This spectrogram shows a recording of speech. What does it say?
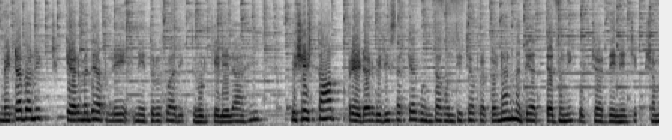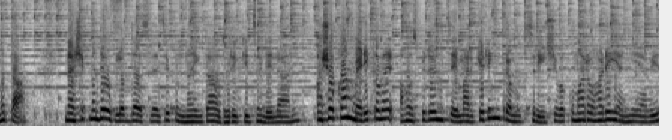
मेटाबॉलिक केअरमध्ये आपले नेतृत्व अधिक दृढ केलेलं आहे. विशेषतः प्रेडर विलीसारख्या गुंतागुंतीच्या प्रकरणांमध्ये अत्याधुनिक उपचार देण्याची क्षमता नाशिकमध्ये उपलब्ध असल्याचे पुन्हा एकदा अधोरेखित झालेलं आहे. अशोका मेडिकल हॉस्पिटलचे मार्केटिंग प्रमुख श्री शिवकुमार रोहाडे यांनी यावेळी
